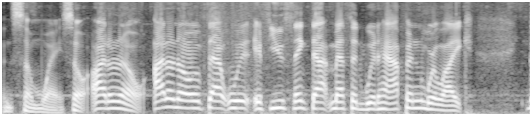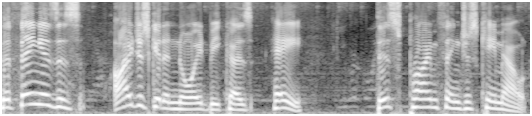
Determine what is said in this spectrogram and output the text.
in some way. So I don't know. I don't know if that would if you think that method would happen We're like the thing is is I just get annoyed because hey, this prime thing just came out.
